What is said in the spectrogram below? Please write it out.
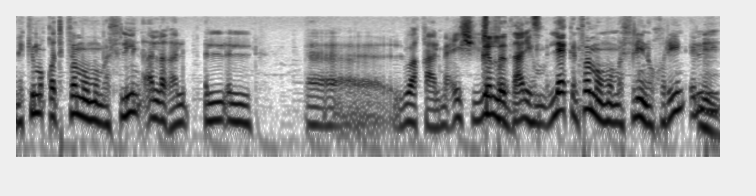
ما كما قلت فما ممثلين الغالب ال ال آه الواقع المعيشي يفرض عليهم. لكن فما ممثلين آخرين اللي مم.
